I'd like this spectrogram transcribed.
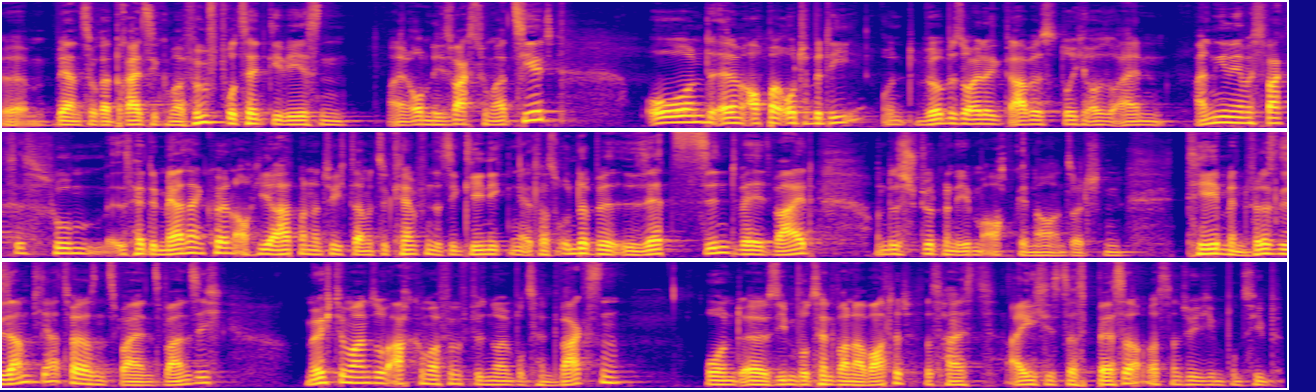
ähm, wären sogar 13,5 Prozent gewesen, ein ordentliches Wachstum erzielt. Und ähm, auch bei Orthopädie und Wirbelsäule gab es durchaus ein angenehmes Wachstum. Es hätte mehr sein können. Auch hier hat man natürlich damit zu kämpfen, dass die Kliniken etwas unterbesetzt sind weltweit. Und das spürt man eben auch genau an solchen Themen. Für das Gesamtjahr 2022 möchte man so 8,5 bis 9 Prozent wachsen und äh, 7 Prozent waren erwartet. Das heißt, eigentlich ist das besser, was natürlich im Prinzip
